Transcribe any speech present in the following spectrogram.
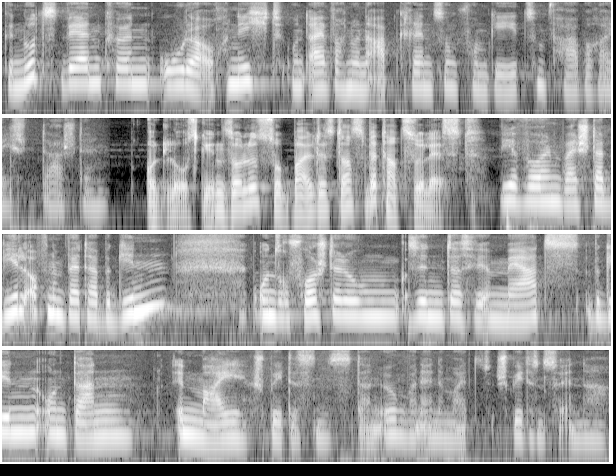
genutzt werden können oder auch nicht und einfach nur eine Abgrenzung vom Geh zum Fahrbereich darstellen. Und losgehen soll es, sobald es das Wetter zulässt. Wir wollen bei stabil offenem Wetter beginnen. Unsere Vorstellungen sind, dass wir im März beginnen und dann im Mai spätestens, dann irgendwann Ende Mai spätestens zu Ende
